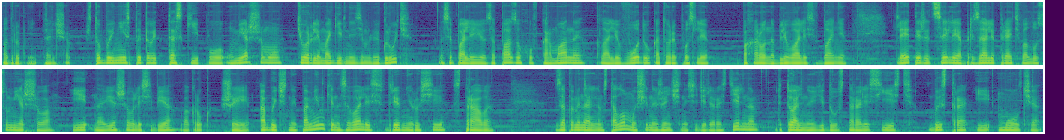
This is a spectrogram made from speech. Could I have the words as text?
подробнее дальше. Чтобы не испытывать тоски по умершему, терли могильной землей грудь, насыпали ее за пазуху, в карманы, клали в воду, которой после похорон обливались в бане. Для этой же цели обрезали прядь волос умершего, и навешивали себе вокруг шеи. Обычные поминки назывались в Древней Руси стравы. За поминальным столом мужчины и женщины сидели раздельно, ритуальную еду старались есть быстро и молча,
